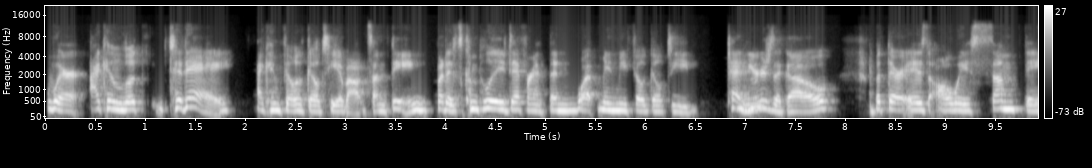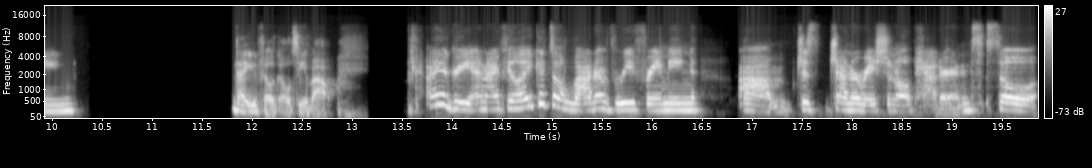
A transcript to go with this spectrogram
where I can look today, I can feel guilty about something, but it's completely different than what made me feel guilty 10 mm-hmm. years ago. But there is always something that you feel guilty about. I agree. And I feel like it's a lot of reframing um, just generational patterns. So,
